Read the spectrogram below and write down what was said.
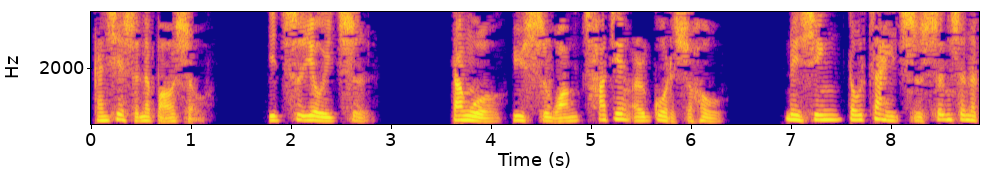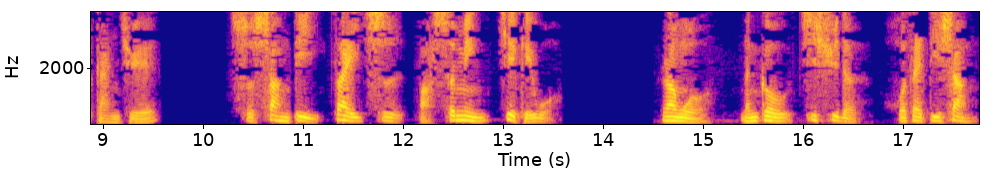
感谢神的保守，一次又一次，当我与死亡擦肩而过的时候，内心都再一次深深的感觉，是上帝再一次把生命借给我，让我能够继续的。活在地上，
